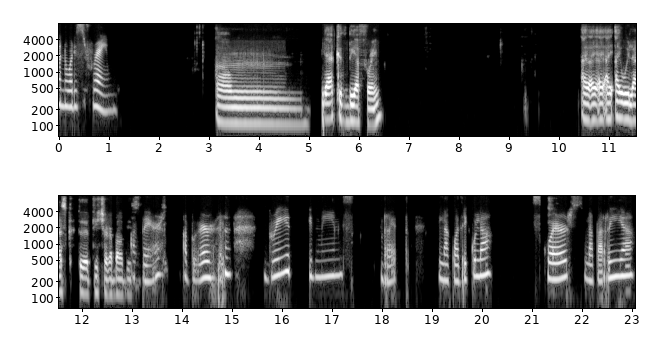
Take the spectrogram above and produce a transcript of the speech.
And what is frame? Um. Yeah, could be a frame. I I I I will ask to the teacher about this. A bear. A bear. Grid, it means red. La cuadrícula, squares, la parrilla.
